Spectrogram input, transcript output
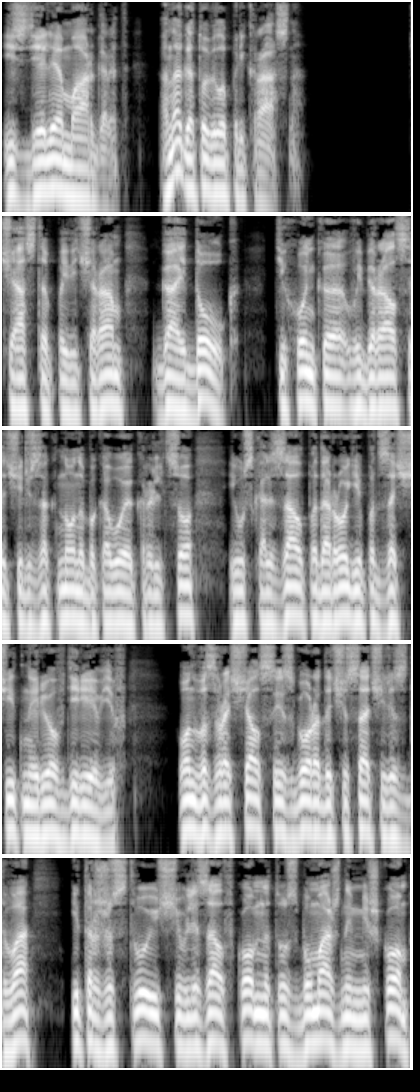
изделия Маргарет. Она готовила прекрасно. Часто по вечерам Гай Доук тихонько выбирался через окно на боковое крыльцо и ускользал по дороге под защитный рев деревьев. Он возвращался из города часа через два и торжествующе влезал в комнату с бумажным мешком,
